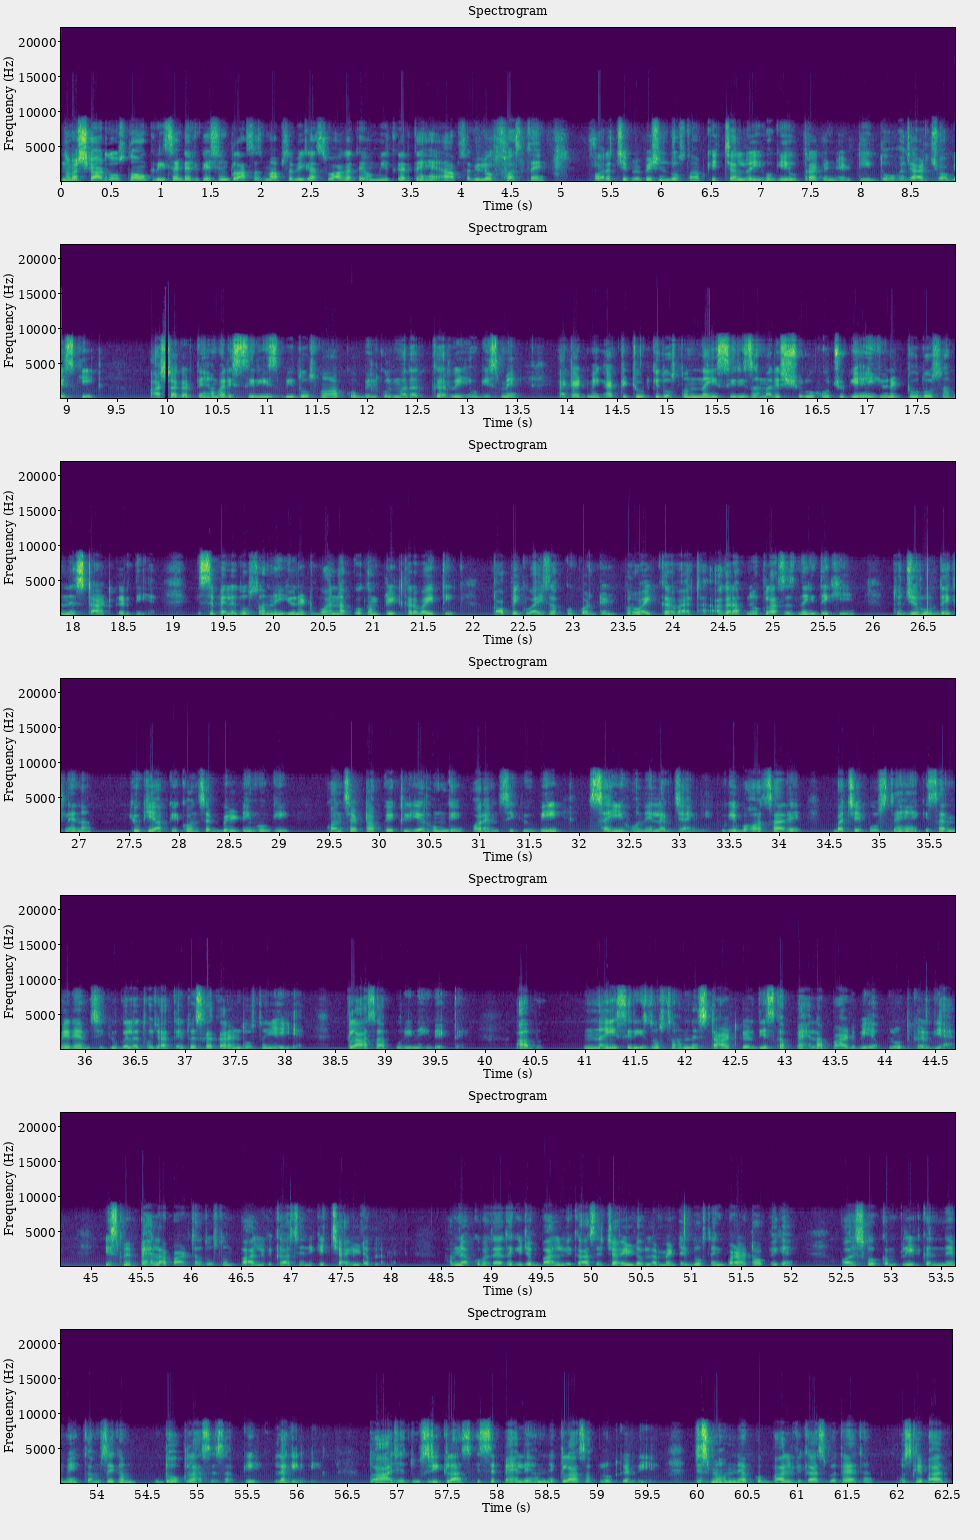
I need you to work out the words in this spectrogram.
नमस्कार दोस्तों crescent education classes में आप सभी का स्वागत है। उम्मीद करते हैं आप सभी लोग स्वस्थ हैं और अच्छी प्रिपरेशन दोस्तों आपकी चल रही होगी उत्तराखंड एल टी की। आशा करते हैं हमारी सीरीज़ भी दोस्तों आपको बिल्कुल मदद कर रही होगी इसमें। एकेडमिक एप्टीट्यूड की दोस्तों नई सीरीज़ हमारी शुरू हो चुकी है। यूनिट टू दोस्तों हमने स्टार्ट कर दी है। इससे पहले दोस्तों हमने यूनिट वन आपको कंप्लीट करवाई थी। टॉपिक वाइज आपको कंटेंट प्रोवाइड करवाया था। अगर आपने वो क्लासेस नहीं देखी है तो ज़रूर देख लेना, क्योंकि आपकी कॉन्सेप्ट बिल्डिंग होगी। कॉन्सेप्ट आपके क्लियर होंगे और एमसीक्यू भी सही होने लग जाएँगे। क्योंकि बहुत सारे बच्चे पूछते हैं कि, सर, मेरे एमसीक्यू गलत हो जाते हैं। तो इसका कारण दोस्तों यही है। क्लास आप पूरी नहीं देखते। अब नई सीरीज़ दोस्तों हमने स्टार्ट कर दी, इसका पहला पार्ट भी अपलोड कर दिया है। इसमें पहला पार्ट था दोस्तों बाल विकास, यानी कि चाइल्ड डेवलपमेंट हमने आपको बताया था कि जो बाल विकास है चाइल्ड डेवलपमेंट एक दोस्तों एक बड़ा टॉपिक है और इसको कंप्लीट करने में कम से कम दो क्लासेस आपकी लगेंगी। तो आज है दूसरी क्लास इससे पहले हमने क्लास अपलोड कर दी है जिसमें हमने आपको बाल विकास बताया था उसके बाद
